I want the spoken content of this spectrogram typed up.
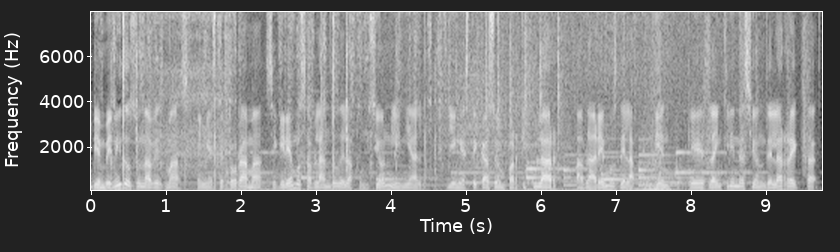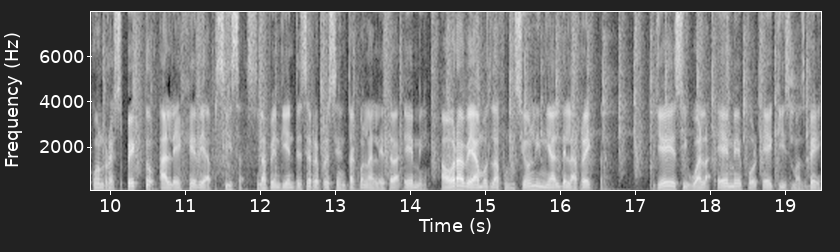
Bienvenidos una vez más. En este programa seguiremos hablando de la función lineal y en este caso en particular hablaremos de la pendiente, que es la inclinación de la recta con respecto al eje de abscisas. La pendiente se representa con la letra m. Ahora veamos la función lineal de la recta. y es igual a m por x más b.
